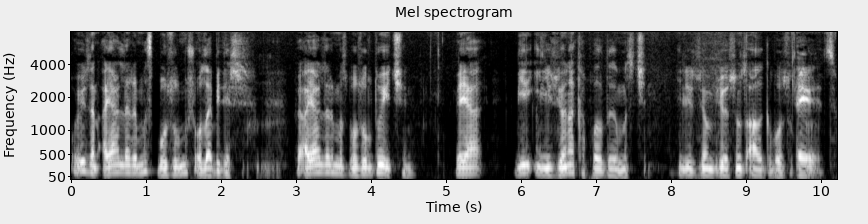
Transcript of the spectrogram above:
O yüzden ayarlarımız bozulmuş olabilir. Ve ayarlarımız bozulduğu için veya bir illüzyona kapıldığımız için. İllüzyon biliyorsunuz algı bozukluğu. Evet.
